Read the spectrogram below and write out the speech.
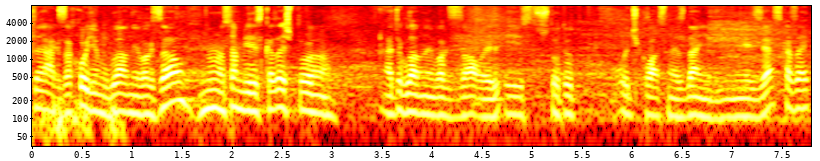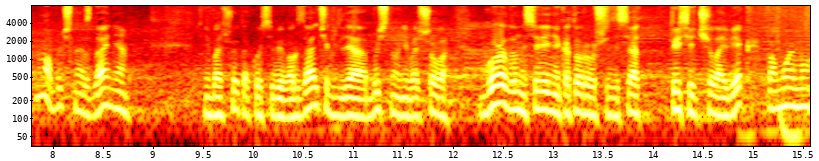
Так, заходим в главный вокзал. Ну, на самом деле сказать, что это главный вокзал и что тут очень классное здание нельзя сказать. Ну, обычное здание, небольшой такой себе вокзальчик для обычного небольшого города, население которого 60 тысяч человек, по-моему.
